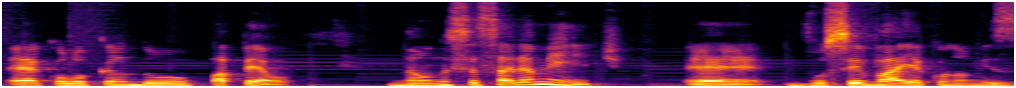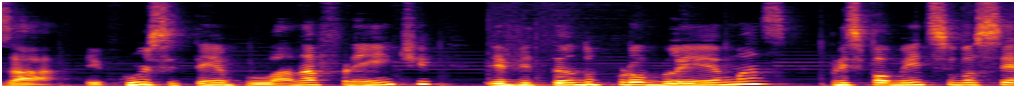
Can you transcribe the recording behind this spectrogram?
é, colocando papel. Não necessariamente. É, você vai economizar recurso e tempo lá na frente, evitando problemas, principalmente se você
